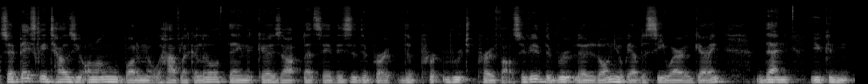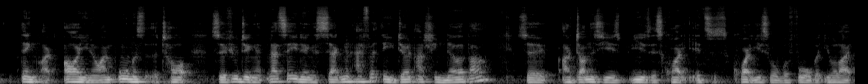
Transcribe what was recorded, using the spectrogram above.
So it basically tells you along the bottom, it will have like a little thing that goes up. Let's say this is the, the pr route profile. So if you have the route loaded on, you'll be able to see where you're going. Then you can think like, oh, you know, I'm almost at the top. So if you're doing let's say you're doing a segment effort that you don't actually know about. So I've done this, use, use this quite, it's quite useful before, but you're like,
